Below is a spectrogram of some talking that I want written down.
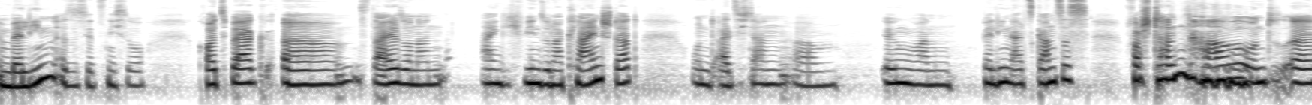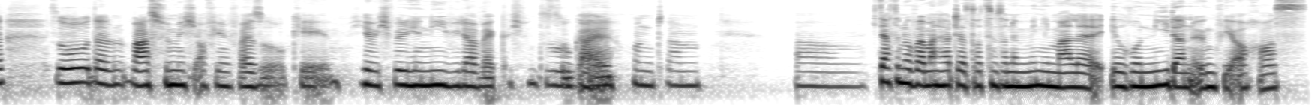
in Berlin. Es ist jetzt nicht so Kreuzberg-Style, sondern eigentlich wie in so einer Kleinstadt. Und als ich dann ähm, irgendwann Berlin als Ganzes verstanden habe und äh, so, dann war es für mich auf jeden Fall so, okay, hier, ich will hier nie wieder weg. Ich finde das so Oh, geil. Und ähm, ähm, Ich dachte nur, weil man hört ja trotzdem so eine minimale Ironie dann irgendwie auch raus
